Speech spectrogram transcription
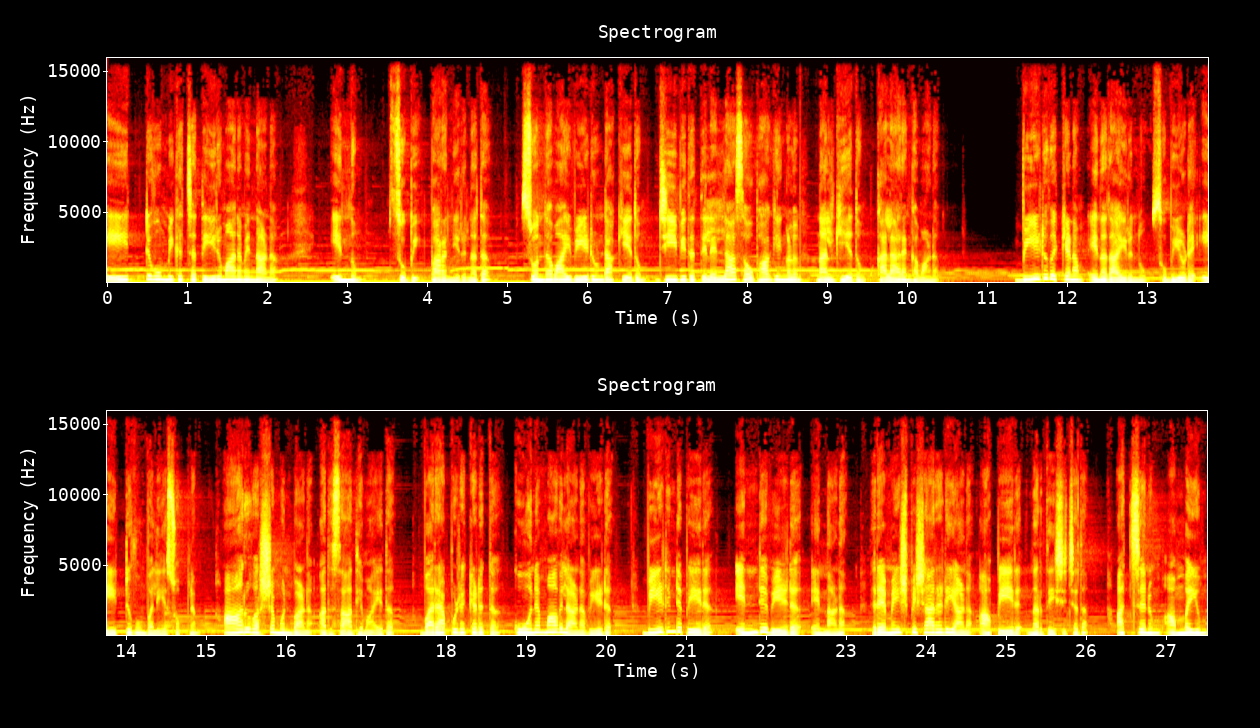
ഏറ്റവും മികച്ച തീരുമാനമെന്നാണ് എന്നും സുബി പറഞ്ഞിരുന്നത്. സ്വന്തമായി വീടുണ്ടാക്കിയതും ജീവിതത്തിൽ എല്ലാ സൗഭാഗ്യങ്ങളും നൽകിയതും കലാരംഗമാണ്. വീട് വെക്കണം എന്നതായിരുന്നു സുബിയുടെ ഏറ്റവും വലിയ സ്വപ്നം. ആറു വർഷം മുൻപാണ് അത് സാധ്യമായത്. വരാപ്പുഴയ്ക്കടുത്ത് കൂനമ്മാവിലാണ് വീട്. വീടിന്റെ പേര് എന്റെ വീട് എന്നാണ്. രമേഷ് പിഷാരടിയാണ് ആ പേര് നിർദ്ദേശിച്ചത്. അച്ഛനും അമ്മയും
